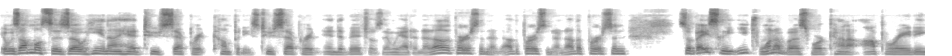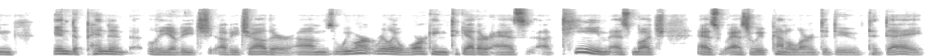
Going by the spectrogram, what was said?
it was almost as though he and i had two separate companies two separate individuals and we had another person another person another person. So basically each one of us were kind of operating independently of each of each other. Um, so we weren't really working together as a team as much as as we've kind of learned to do today.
